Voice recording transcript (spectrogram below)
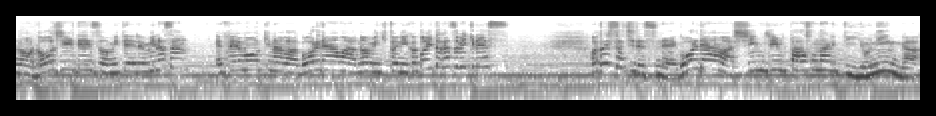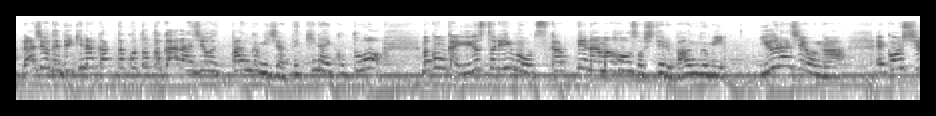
夜の Rosy Days を見ている皆さん FM 沖縄ゴールデンアワーのミキとニコと糸数美希です。私たちですねゴールデンアワー新人パーソナリティ4人がラジオでできなかったこととかラジオ番組じゃできないことを、まあ、今回 Ustream を使って生放送している番組「ユーラジオが」が今週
